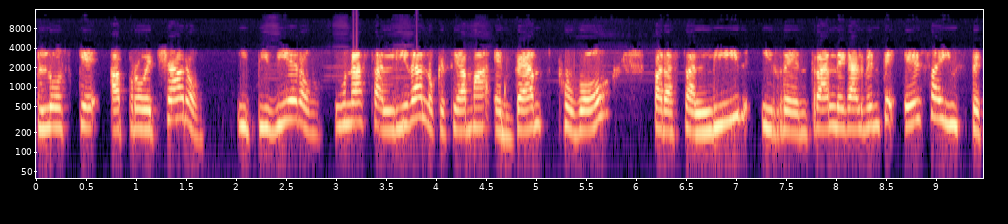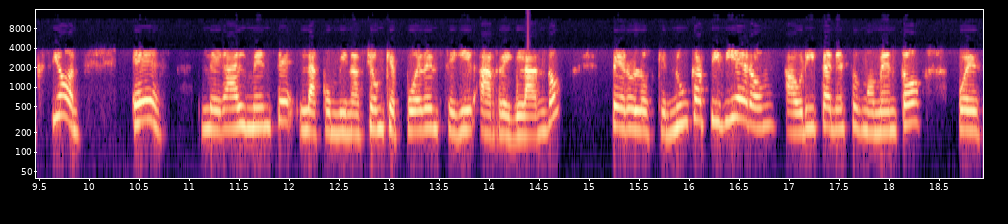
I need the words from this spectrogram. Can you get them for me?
Los que aprovecharon y pidieron una salida, lo que se llama advance parole, para salir y reentrar legalmente, esa inspección es legalmente la combinación que pueden seguir arreglando, pero los que nunca pidieron, ahorita en estos momentos, pues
